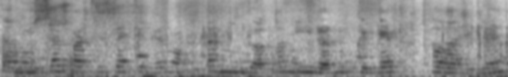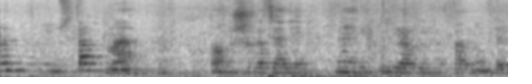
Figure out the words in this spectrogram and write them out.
Komünist Partisi'ne giren orada milyondan iğrenip kirgen talacılarını müstakma. Danışıqa səni mənə yardımcılarım der.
